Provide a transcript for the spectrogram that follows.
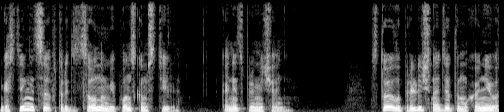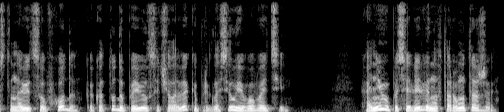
Гостиница в традиционном японском стиле. Конец примечания. Стоило прилично одетому Ханиу остановиться у входа, как оттуда появился человек и пригласил его войти. Ханиу поселили на втором этаже.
